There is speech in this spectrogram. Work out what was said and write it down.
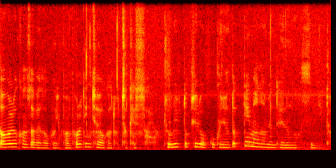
W 컨셉에서 구입한 폴딩 체어가 도착했어요. 조립도 필요 없고 그냥 뜯기만 하면 되는 것 같습니다.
